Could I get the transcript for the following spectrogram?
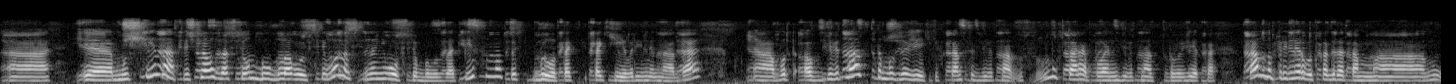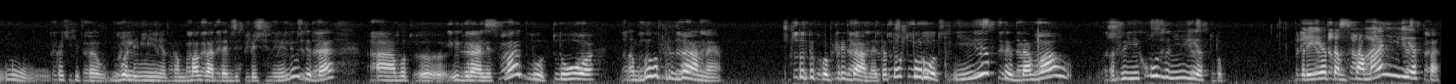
А, и мужчина отвечал за все, он был главой всего, на, на него все было записано, то есть было так, такие времена, да. А, вот в 19 уже веке, в конце 19, ну, вторая половина 19 века, там, например, вот когда там, а, ну, ну какие-то более-менее там богатые, обеспеченные люди, да, а, вот э, играли свадьбу, то было приданное. Что такое приданное? Это то, что род невесты давал жениху за невесту. При этом сама невеста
